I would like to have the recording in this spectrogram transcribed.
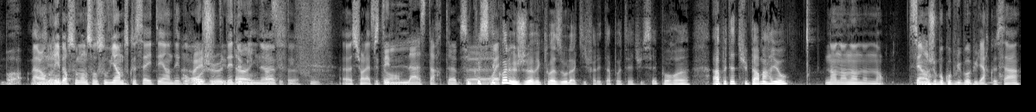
Bah, Alors Angry Birds, tout le monde s'en souvient parce que ça a été un des Ah gros ouais, jeux dès dingue. 2009 Enfin, c'était fou. euh, sur l'App C'était Store. la start-up. quoi, euh, c'était ouais. quoi le jeu avec l'oiseau là qu'il fallait tapoter, tu sais, pour. euh, Ah, peut-être Super Mario Non, non, non, non, non. C'est un jeu beaucoup plus populaire que ça,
